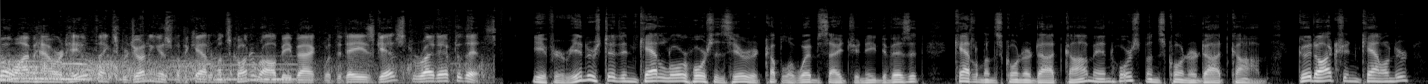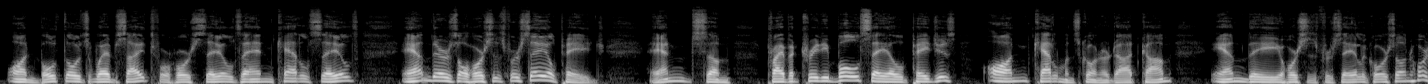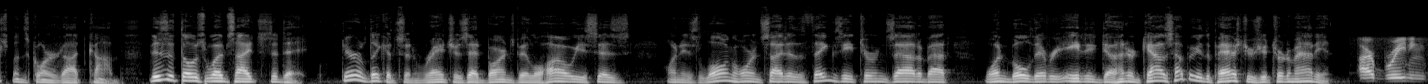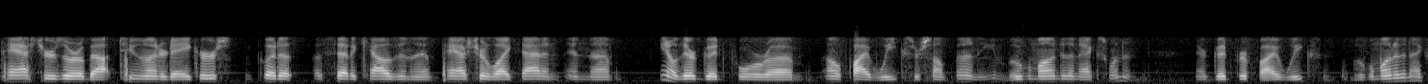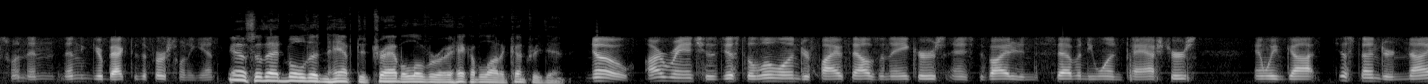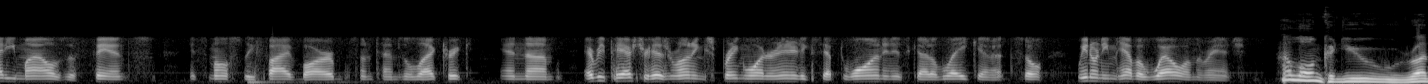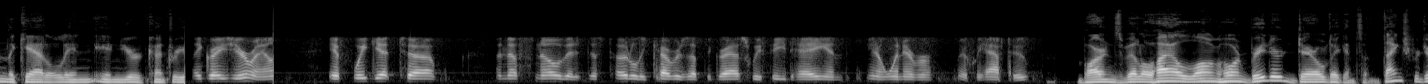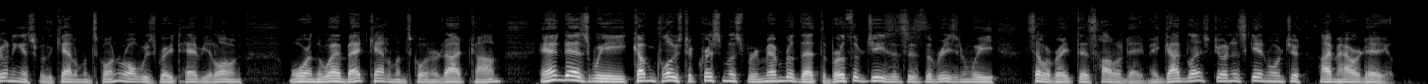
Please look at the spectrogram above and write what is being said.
I'm Howard Hale. Thanks for joining us for the Cattleman's Corner. I'll be back with today's guest right after this. If you're interested in cattle or horses, here are a couple of websites you need to visit cattleman'scorner.com and horseman'scorner.com. Good auction calendar on both those websites for horse sales and cattle sales, and there's a horses for sale page and some private treaty bull sale pages on cattleman'scorner.com and the horses for sale, of course, on horseman'scorner.com. Visit those websites today. Darol Dickinson ranches at Barnesville, Ohio. He says on his longhorn side of the things, he turns out about one bull to every 80 to 100 cows. How big are the pastures you turn them out in? Our breeding pastures are about 200 acres. Put a, a set of cows in a pasture like that, and, and uh, you know they're good for uh, oh five weeks or something, and you can move them on to the next one, and they're good for five weeks. And move them on to the next one, and then you're back to the first one again. Yeah, so that bull doesn't have to travel over a heck of a lot of country then. No, our ranch is just a little under 5,000 acres, and it's divided into 71 pastures, and we've got just under 90 miles of fence. It's mostly five barb, sometimes electric, and um, every pasture has running spring water in it except one, and it's got a lake in it. So we don't even have a well on the ranch. How long can you run the cattle in in your country? They graze year round. If we get uh, enough snow that it just totally covers up the grass. We feed hay, and you know whenever if we have to. Barnesville, Ohio, Longhorn breeder Darol Dickinson. Thanks for joining us for the Cattleman's Corner. Always great to have you along. More on the web at cattleman'scorner.com. And as we come close to Christmas, remember that the birth of Jesus is the reason we celebrate this holiday. May God bless. Join us again, won't you? I'm Howard Hale.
